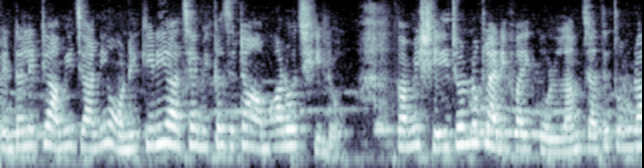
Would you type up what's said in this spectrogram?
মেন্টালিটি আমি জানি অনেকেরই আছে বিকজ এটা আমারও ছিল। তো আমি সেই জন্য ক্ল্যারিফাই করলাম, যাতে তোমরা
